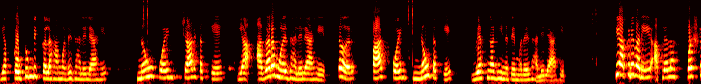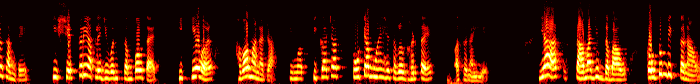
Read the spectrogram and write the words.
या कौटुंबिक कलहामध्ये झालेल्या आहेत. नऊ पॉईंट चार टक्के या आजारामुळे झालेल्या आहेत. तर पाच पॉईंट नऊ टक्के व्यसनाधीनतेमध्ये झालेल्या आहेत. ही आकडेवारी आपल्याला स्पष्ट सांगते की शेतकरी आपले जीवन संपवतायत ही केवळ हवामानाच्या किंवा पिकाच्या तोट्यामुळे हे सगळं घडतंय असं नाहीये. यात सामाजिक दबाव कौटुंबिक तणाव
